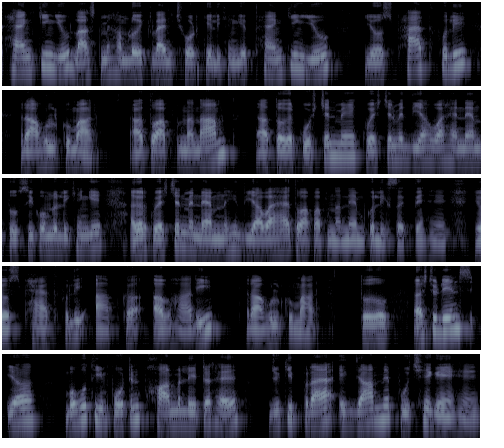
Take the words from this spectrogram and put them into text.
थैंकिंग यू लास्ट में हम लोग एक लाइन छोड़ के लिखेंगे। Thanking you your faithfully Rahul Kumar. या तो अपना नाम, या तो अगर क्वेश्चन में क्वेश्चन में दिया हुआ है नेम तो उसी को हम लोग लिखेंगे। अगर क्वेश्चन में नेम नहीं दिया हुआ है तो आप अपना नेम को लिख सकते हैं। योर फैथफुली आपका आभारी राहुल कुमार। तो स्टूडेंट्स यह बहुत ही इंपॉर्टेंट फॉर्मल लेटर है, जो कि प्राय एग्ज़ाम में पूछे गए हैं।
